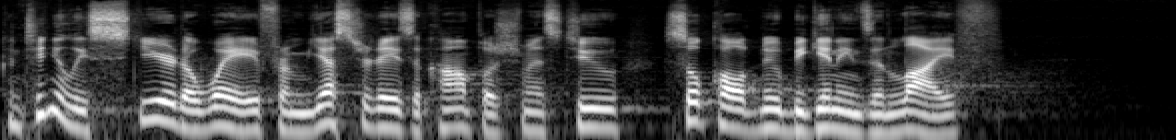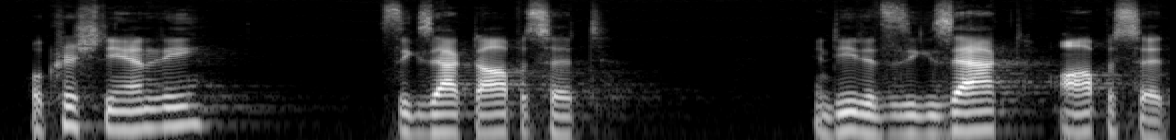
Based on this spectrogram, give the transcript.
continually steered away from yesterday's accomplishments to so called new beginnings in life, well, Christianity is the exact opposite. Indeed, it's the exact opposite.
